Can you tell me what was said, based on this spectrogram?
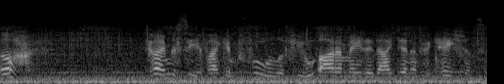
Oh, time to see if I can fool a few automated identification systems.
